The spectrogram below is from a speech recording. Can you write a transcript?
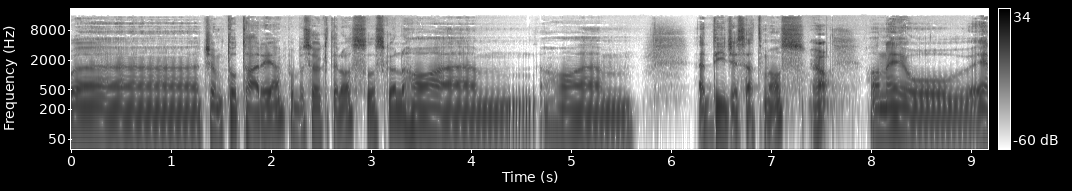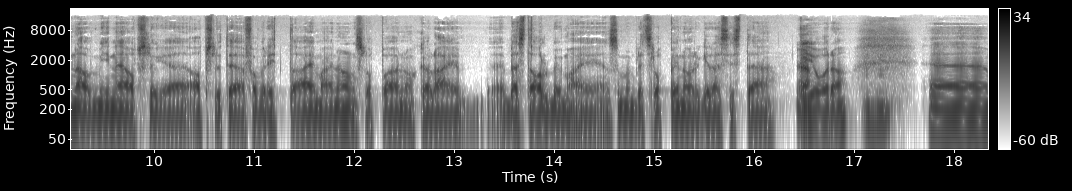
uh, kommer Todd Terje på besøk til oss og skal ha, um, ha um, et DJ-sett med oss. ja. Han er jo en av mine absolutte, absolutte favoritter. Jeg mener han sluppet noen av de beste albumene som er blitt sluppet i Norge de siste ti Ja. åra. Eh,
